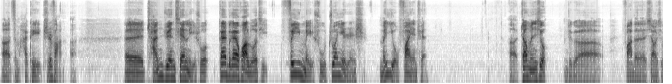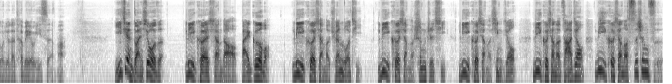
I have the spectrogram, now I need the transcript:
啊，怎么还可以执法呢？啊，呃，婵娟千里说该不该画裸体，非美术专业人士没有发言权。呃，张文秀这个发的消息，我觉得特别有意思啊，一件短袖子，立刻想到白胳膊。立刻想到全裸体，立刻想到生殖器，立刻想到性交，立刻想到杂交，立刻想到私生子。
